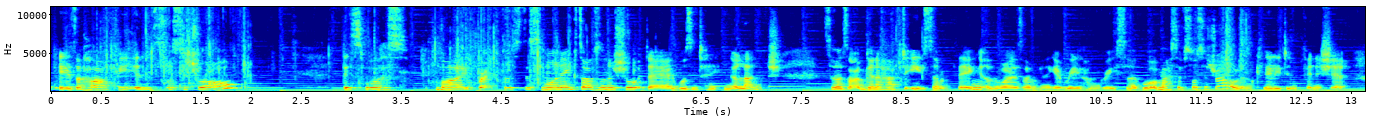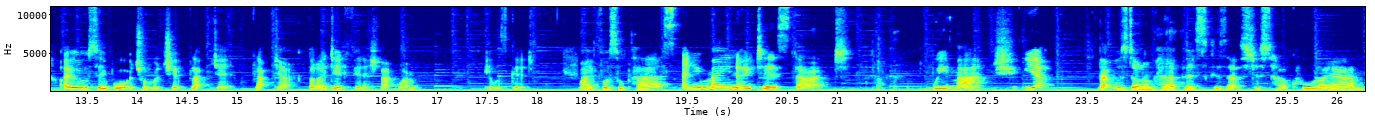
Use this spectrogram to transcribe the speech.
It is a half-eaten sausage roll. This was my breakfast this morning because I was on a short day, I wasn't taking a lunch. So I was like, I'm going to have to eat something, otherwise I'm going to get really hungry. So I bought a massive sausage roll and clearly didn't finish it. I also bought a chocolate chip flapjack, flapjack but I did finish that one. It was good. My fossil purse, and you may notice that we match. Yep, that was done on purpose because that's just how cool I am.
